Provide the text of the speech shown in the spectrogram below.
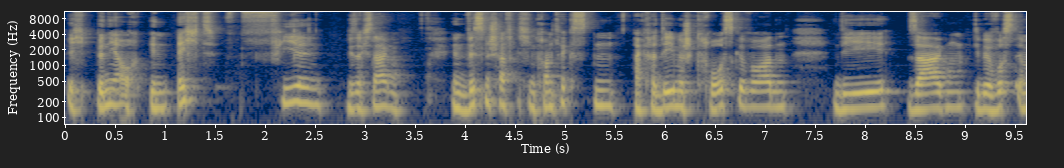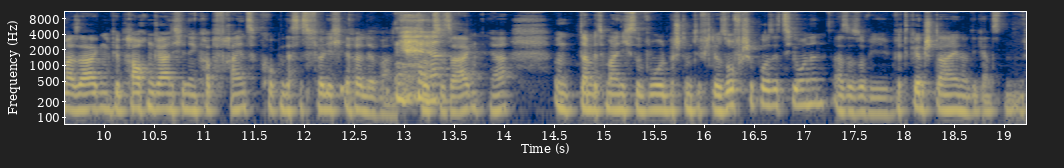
ich bin ja auch in echt vielen, wie soll ich sagen, in wissenschaftlichen Kontexten akademisch groß geworden, die sagen, die bewusst immer sagen, wir brauchen gar nicht in den Kopf reinzugucken, das ist völlig irrelevant, Ja. sozusagen, ja. Und damit meine ich sowohl bestimmte philosophische Positionen, also so wie Wittgenstein und die ganzen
